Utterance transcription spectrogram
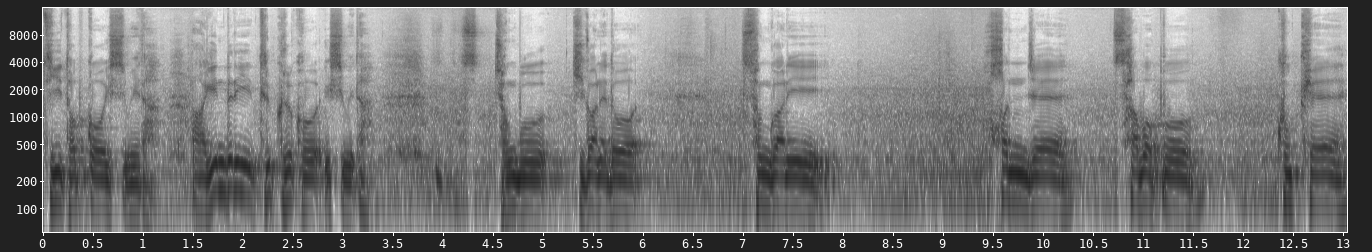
뒤덮고 있습니다. 악인들이 들끓고 있습니다. 정부 기관에도 선관위, 헌재, 사법부, 국회,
